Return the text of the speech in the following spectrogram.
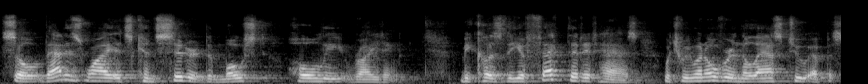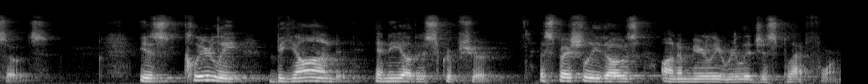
So that is why it's considered the most holy writing, because the effect that it has, which we went over in the last two episodes, is clearly beyond any other scripture especially those on a merely religious platform.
